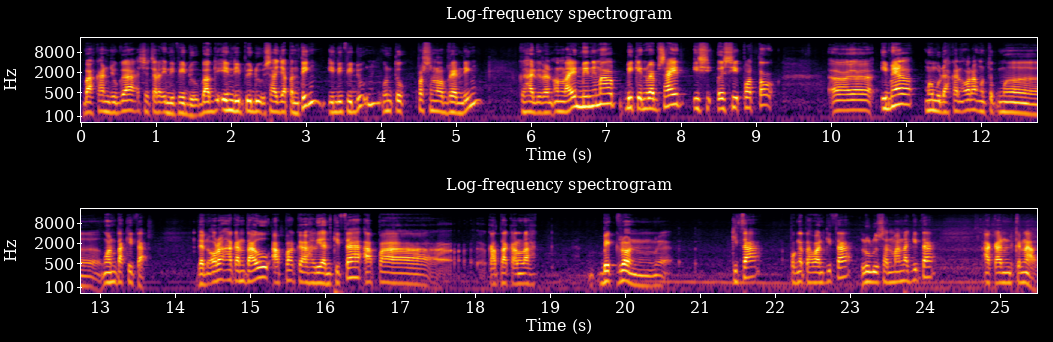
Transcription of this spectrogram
bahkan juga secara individu. Bagi individu saja penting, individu nih untuk personal branding, kehadiran online minimal bikin website, isi, isi foto, uh, email memudahkan orang untuk mengontak kita. Dan orang akan tahu apa keahlian kita, apa katakanlah background kita, pengetahuan kita, lulusan mana kita akan dikenal.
